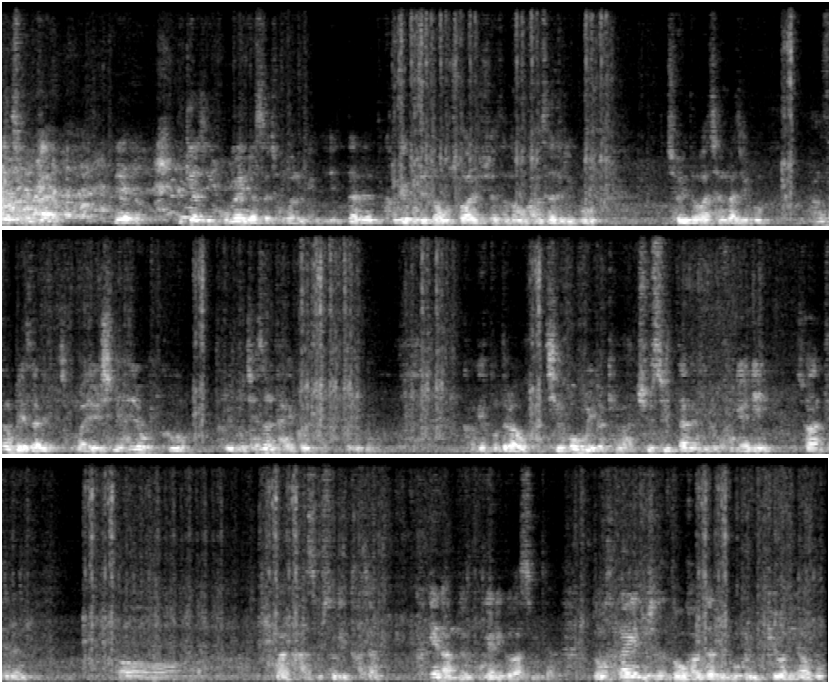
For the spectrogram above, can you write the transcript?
게 정말 네, 느껴진 공연이었어요 정말로 일단은 관객분들이 너무 좋아해 주셔서 너무 감사드리고 저희도 마찬가지고 항상 매살 정말 열심히 하려고 했고 그리고 최선을 다했거든요. 그리고 관객분들하고 같이 호흡을 이렇게 맞출 수 있다는 이런 공연이 저한테는 어, 정말 가슴속에 가장 크게 남는 공연인 것 같습니다. 너무 사랑해 주셔서 너무 감사드리고 그리고 규현이하고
